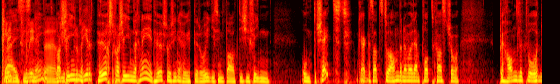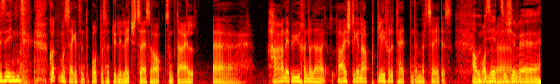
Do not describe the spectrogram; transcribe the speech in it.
Klingt vielleicht, nicht. äh, wahrscheinlich, verwirrt, höchstwahrscheinlich nicht. Höchstwahrscheinlich wird der ruhige, sympathische Finn unterschätzt. Im Gegensatz zu anderen, die in diesem Podcast schon behandelt worden sind. Gut, ich muss sagen, der Bottas natürlich letzte Saison zum Teil äh, Hanebüchen Leistungen abgeliefert hat in den Mercedes. Aber bis er, jetzt ist er äh,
